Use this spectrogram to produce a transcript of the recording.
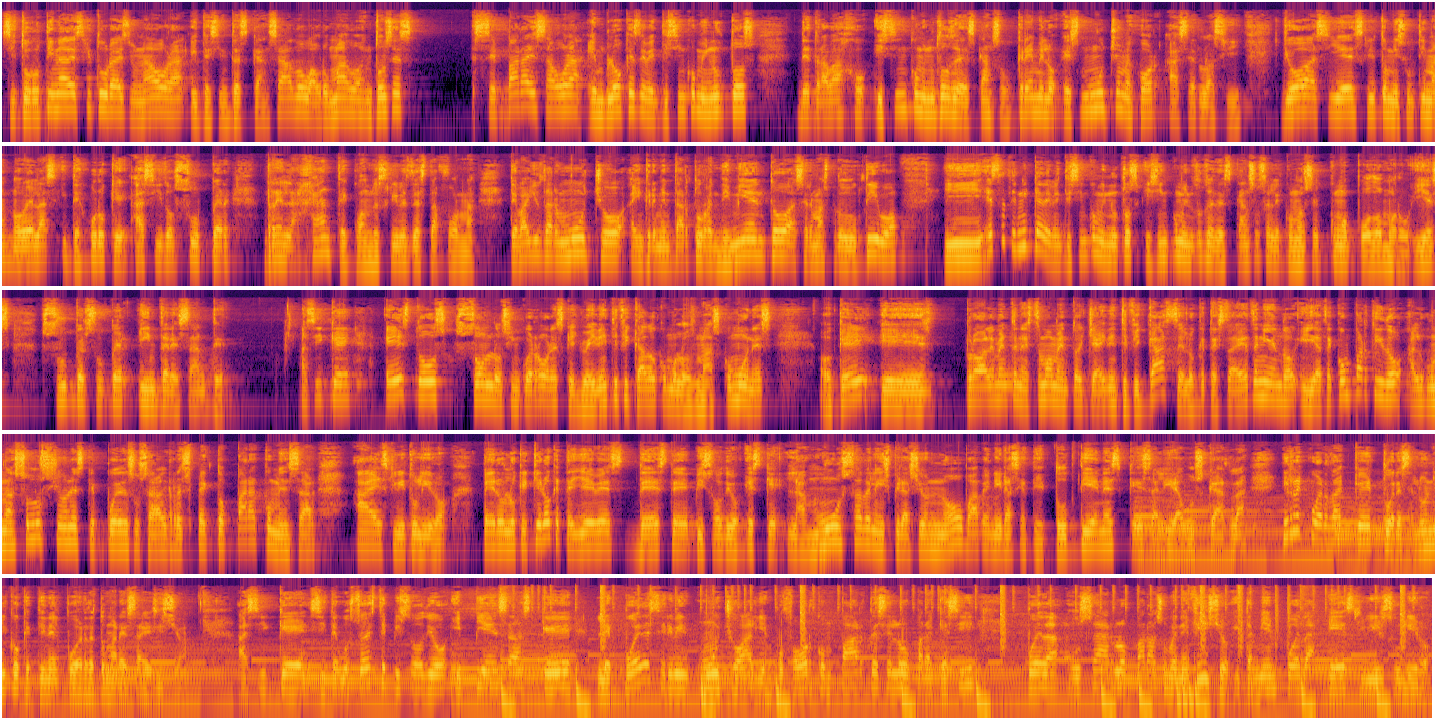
Si tu rutina de escritura es de una hora y te sientes cansado o abrumado, entonces separa esa hora en bloques de 25 minutos de trabajo y 5 minutos de descanso. Créemelo, es mucho mejor hacerlo así. Yo así he escrito mis últimas novelas y te juro que ha sido súper relajante cuando escribes de esta forma. Te va a ayudar mucho a incrementar tu rendimiento, a ser más productivo. Y esta técnica de 25 minutos y 5 minutos de descanso se le conoce como Podomoro y es súper, súper interesante. Así que estos son los cinco errores que yo he identificado como los más comunes. ¿Ok? Eh, Probablemente en este momento ya identificaste lo que te está deteniendo y ya te he compartido algunas soluciones que puedes usar al respecto para comenzar a escribir tu libro. Pero lo que quiero que te lleves de este episodio es que la musa de la inspiración no va a venir hacia ti. Tú tienes que salir a buscarla y recuerda que tú eres el único que tiene el poder de tomar esa decisión. Así que si te gustó este episodio y piensas que le puede servir mucho a alguien, por favor compárteselo para que así pueda usarlo para su beneficio y también pueda escribir su libro.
